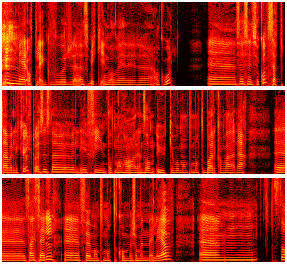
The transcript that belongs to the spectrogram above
mer opplegg hvor, eh, som ikke involverer uh, alkohol. Eh, så jeg syns jo konseptet er veldig kult, og jeg syns det er veldig fint at man har en sånn uke hvor man på en måte bare kan være eh, seg selv eh, før man på en måte kommer som en elev. Um, så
